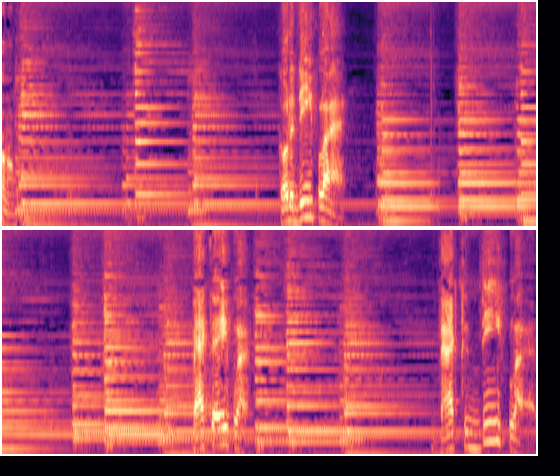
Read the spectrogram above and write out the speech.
Go to D flat. Back to A flat. Back to D flat.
